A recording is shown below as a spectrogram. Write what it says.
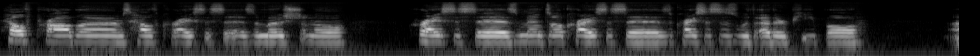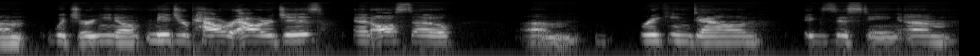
health problems, health crises, emotional crises, mental crises, crises with other people, um, which are, you know, major power outages, and also um, breaking down existing um,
